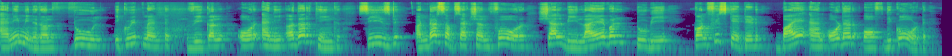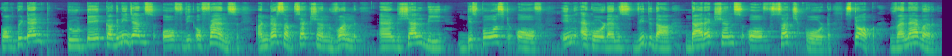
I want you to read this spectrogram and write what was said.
any mineral, tool, equipment, vehicle or any other thing seized under subsection 4 shall be liable to be confiscated by an order of the court competent to take cognizance of the offence under subsection 1 and shall be disposed of in accordance with the directions of such court. Stop. Whenever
